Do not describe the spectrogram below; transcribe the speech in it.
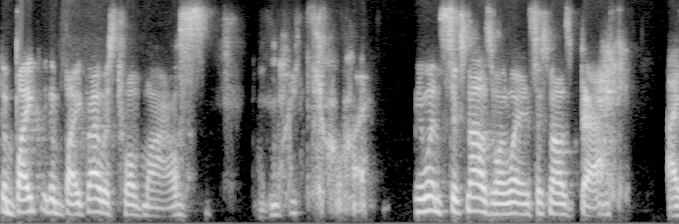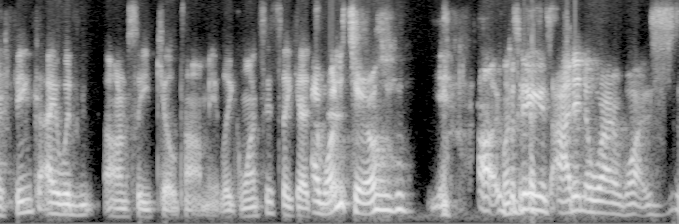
the bike the bike ride was 12 miles. oh my god We went six miles one way and six miles back. I think I would honestly kill Tommy. Like once it's like I wanted to. Yeah. Uh, but the thing got- is, I didn't know where I was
